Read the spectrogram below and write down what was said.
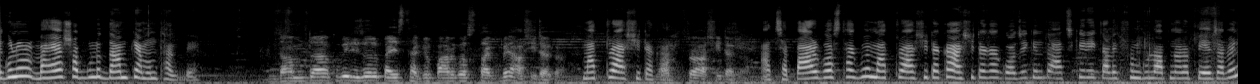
এগুলোর ভাইয়া সবগুলোর দাম কেমন থাকবে? দামটা খুবই রিজনেবল প্রাইস থাকবে পার গজ থাকবে আশি টাকা। মাত্র আশি টাকা? মাত্র আশি টাকা। আচ্ছা পার গজ থাকবে মাত্র আশি টাকা। আশি টাকা গজে কিন্তু আজকের এই কালেকশনগুলো আপনারা পেয়ে যাবেন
